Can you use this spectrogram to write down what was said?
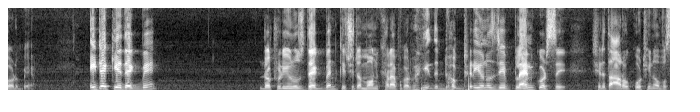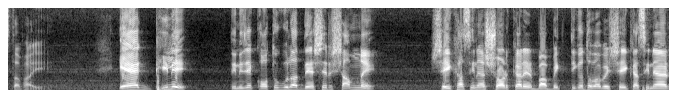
করবে। এটা কে দেখবে? ডক্টর ইউনুস দেখবেন, কিছুটা মন খারাপ করবেন, কিন্তু ডক্টর ইউনুস যে প্ল্যান করছে, সেটা তো আরও কঠিন অবস্থা ভাই। এক ঢিলে তিনি যে কতগুলা দেশের সামনে শেখ হাসিনার সরকারের বা ব্যক্তিগতভাবে শেখ হাসিনার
